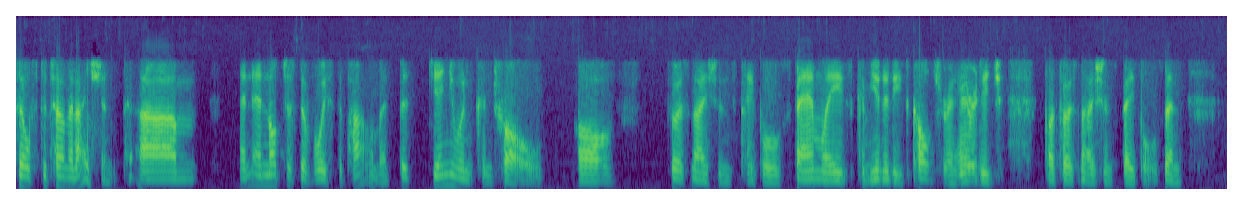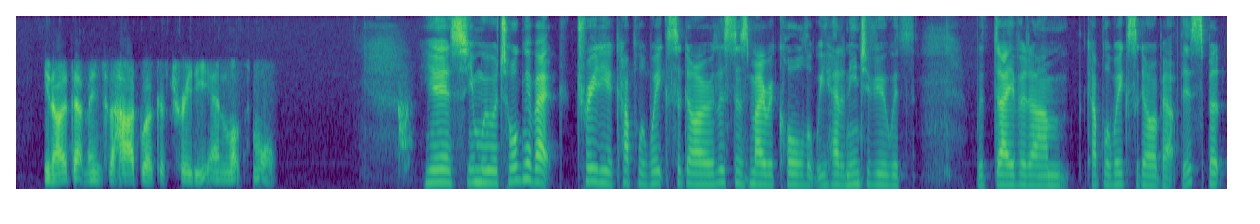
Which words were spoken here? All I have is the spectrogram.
self determination um, and, and not just a voice to Parliament, but genuine control of First Nations peoples, families, communities, culture, and heritage by First Nations peoples. And, you know, that means the hard work of treaty and lots more. Yes, and we were talking about treaty a couple of weeks ago. Listeners may recall that we had an interview with with David um, a couple of weeks ago about this, but.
